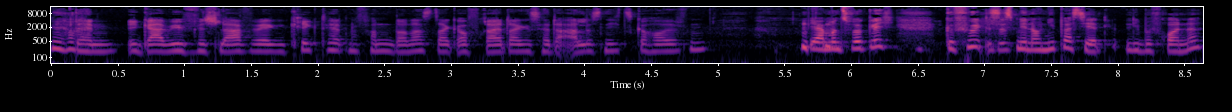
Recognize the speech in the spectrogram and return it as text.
Ja. Denn egal wie viel Schlaf wir gekriegt hätten von Donnerstag auf Freitag, es hätte alles nichts geholfen. Wir haben uns wirklich gefühlt, es ist mir noch nie passiert, liebe Freunde.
